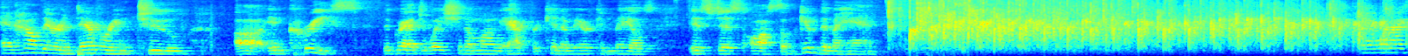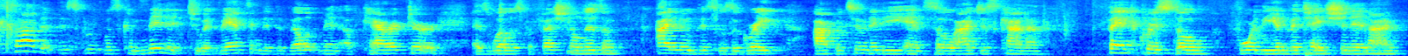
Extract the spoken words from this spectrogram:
and how they're endeavoring to uh, increase the graduation among African American males is just awesome. Give them a hand. And when I saw that this group was committed to advancing the development of character as well as professionalism, I knew this was a great opportunity, and so I just kind of thanked Crystal for the invitation, and I'm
